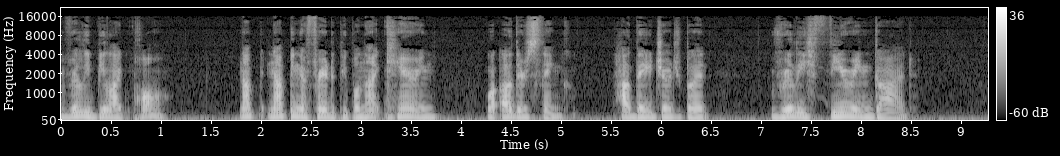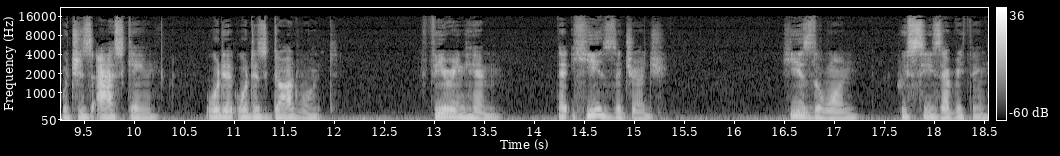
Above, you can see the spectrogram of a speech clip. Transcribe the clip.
really be like Paul. Not not being afraid of people, not caring what others think, how they judge, but really fearing God, which is asking what it, what does God want? Fearing him that he is the judge. He is the one who sees everything.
